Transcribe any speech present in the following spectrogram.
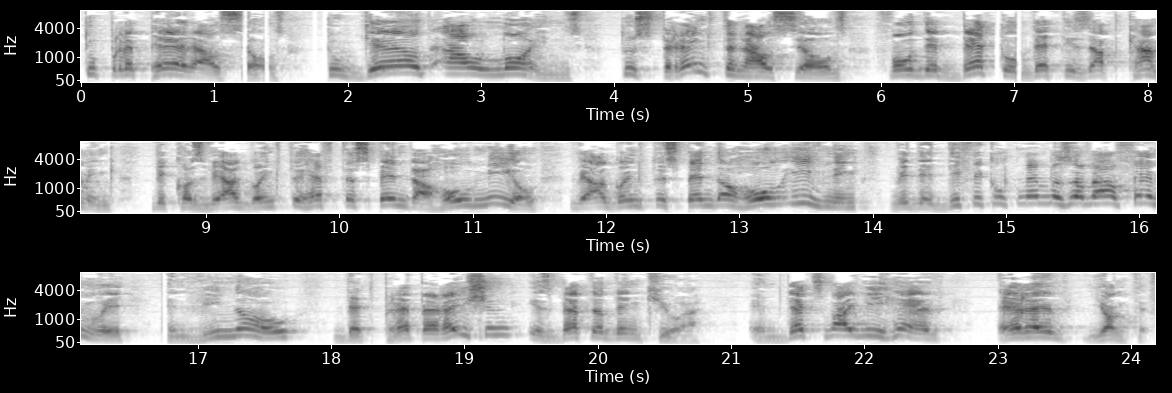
to prepare ourselves, to gird our loins, to strengthen ourselves for the battle that is upcoming because we are going to have to spend a whole meal. We are going to spend a whole evening with the difficult members of our family. And we know that preparation is better than cure. And that's why we have Erev Yontif.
